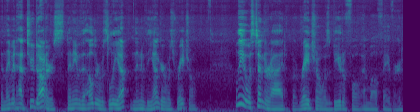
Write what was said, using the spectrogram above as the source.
And Laban had two daughters. The name of the elder was Leah, and the name of the younger was Rachel. Leah was tender eyed, but Rachel was beautiful and well favored.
